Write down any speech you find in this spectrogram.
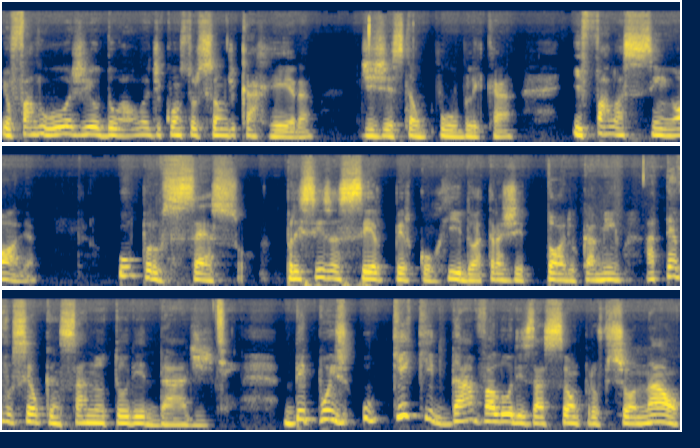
eu falo hoje, eu dou aula de construção de carreira, de gestão pública, e falo assim: olha, o processo precisa ser percorrido, a trajetória, o caminho, até você alcançar notoriedade. Sim. Depois, o que que dá valorização profissional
